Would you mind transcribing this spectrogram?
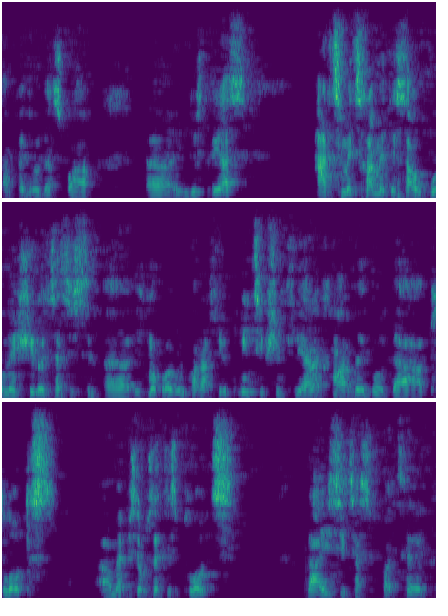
სამხედრო და სხვა ინდუსტრიას. არც მე-19 საუკუნეში, როდესაც ის იქ მოპოვებული ქვანახშირი პრინციპში მთლიანად ხმარდებოდა ფლოტს, მეფის რუსეთის ფლოტს, და ისიც ასე ვთქვათ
